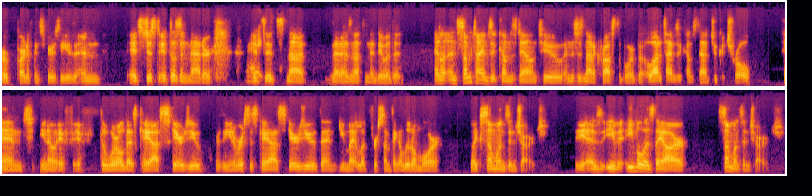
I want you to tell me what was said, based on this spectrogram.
or part of conspiracy. And it's just, it doesn't matter. Right. It's, it's not, that has nothing to do with it. And, and sometimes it comes down to, and this is not across the board, but a lot of times it comes down to control. And you know if if the world as chaos scares you or the universe as chaos scares you then you might look for something a little more like someone's in charge. As evil, evil as they are someone's in charge.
